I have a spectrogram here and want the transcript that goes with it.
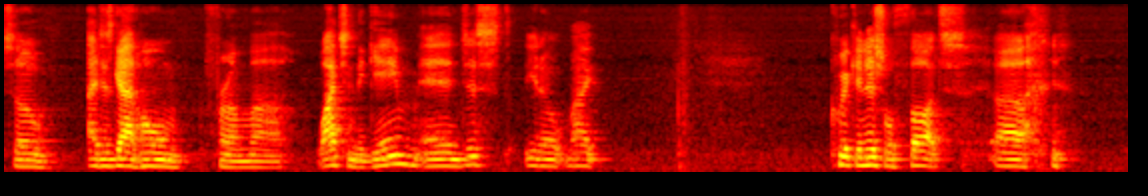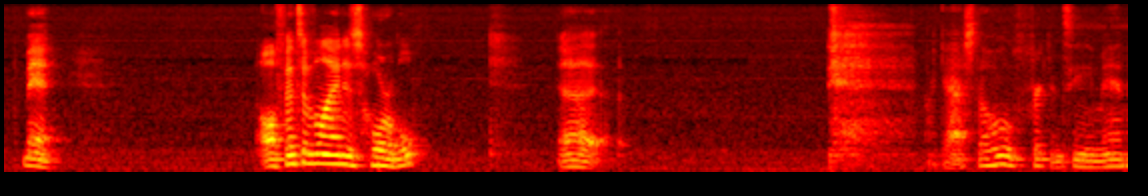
So I just got home from uh, watching the game and just, you know, my quick initial thoughts. Uh, man, offensive line is horrible. Uh, my gosh, the whole freaking team, man.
